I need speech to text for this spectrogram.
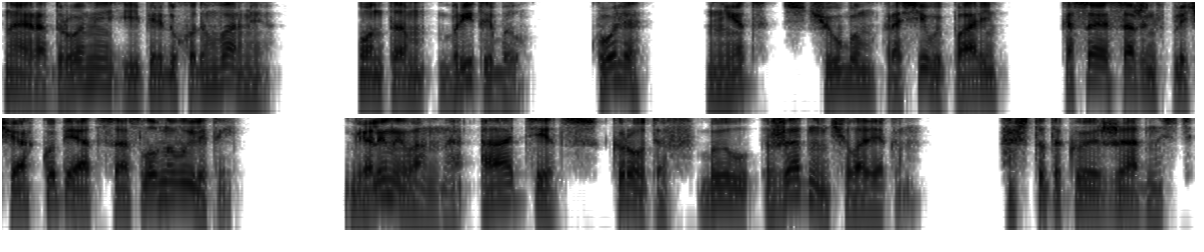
на аэродроме и перед уходом в армию. Он там бритый был? Коля? Нет, с чубом, красивый парень, косая сажень в плечах, копия отца, словно вылитый. Галина Ивановна, а отец, Кротов, был жадным человеком? А что такое жадность?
